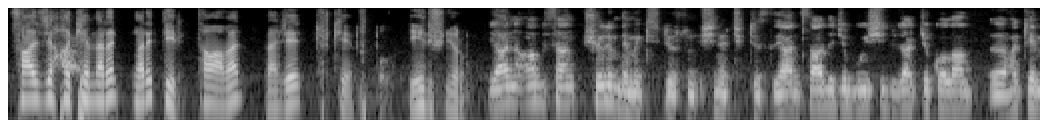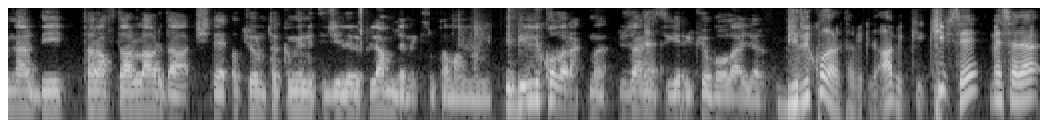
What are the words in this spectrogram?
sadece hakemlerden ibaret değil. Tamamen bence Türkiye futbolu diye düşünüyorum. Yani abi sen şöyle mi demek istiyorsun işin açıkçası? Yani sadece bu işi düzeltecek olan e, hakemler değil, taraftarlar da işte atıyorum takım yöneticileri falan mı demek istiyorsun tam anlamıyla? Bir birlik olarak mı düzelmesi gerekiyor bu olayların? Birlik olarak tabii ki de. Abi ki- kimse mesela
